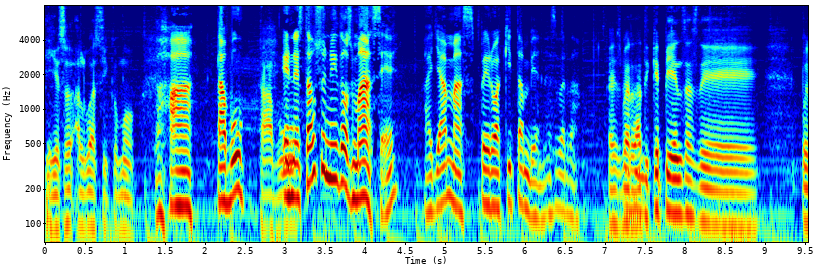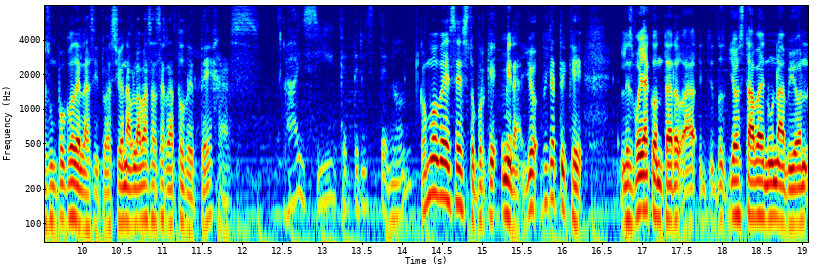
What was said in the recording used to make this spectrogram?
Y eso es algo así como Ajá, tabú. Tabú. En Estados Unidos más, ¿eh? Allá más, pero aquí también, es verdad. es verdad. ¿Y qué piensas de pues un poco de la situación? Hablabas hace rato de Texas. Ay, sí, qué triste, ¿no? ¿Cómo ves esto? Porque, mira, yo fíjate que les voy a contar, ah, yo- estaba en un avión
